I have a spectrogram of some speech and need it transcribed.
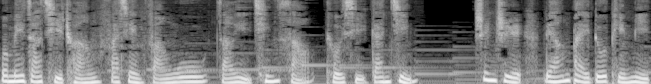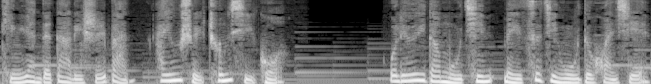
我每早起床，发现房屋早已清扫、拖洗干净，甚至两百多平米庭院的大理石板还用水冲洗过。我留意到母亲每次进屋都换鞋，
